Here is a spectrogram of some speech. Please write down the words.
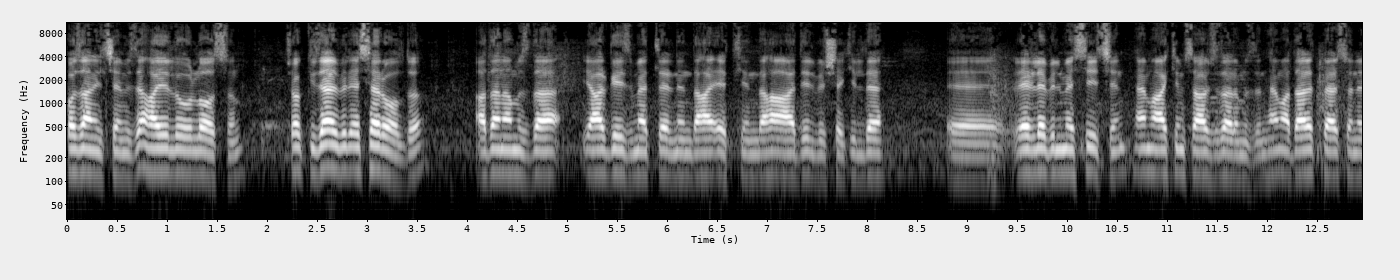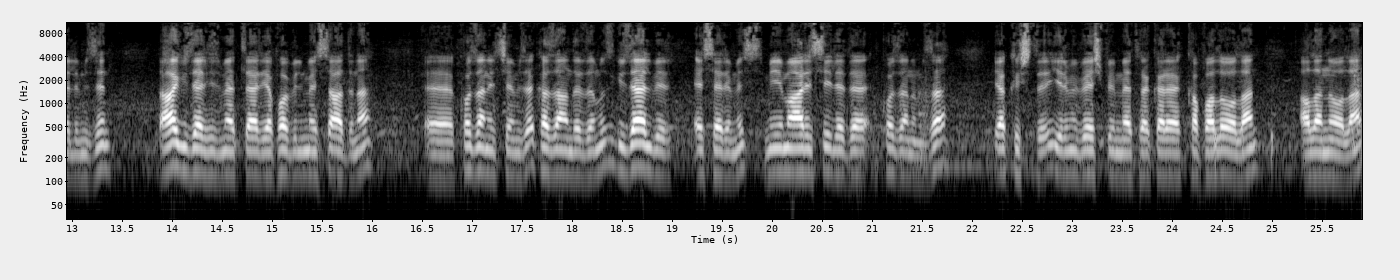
Kozan ilçemize hayırlı uğurlu olsun. Çok güzel bir eser oldu. Adana'mızda yargı hizmetlerinin daha etkin, daha adil bir şekilde e, verilebilmesi için hem hakim savcılarımızın hem adalet personelimizin daha güzel hizmetler yapabilmesi adına e, Kozan ilçemize kazandırdığımız güzel bir eserimiz. Mimarisiyle de Kozan'ımıza yakıştı. 25 bin metrekare kapalı olan, alanı olan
